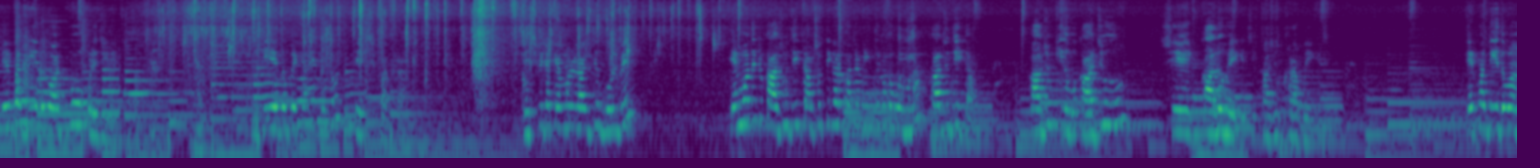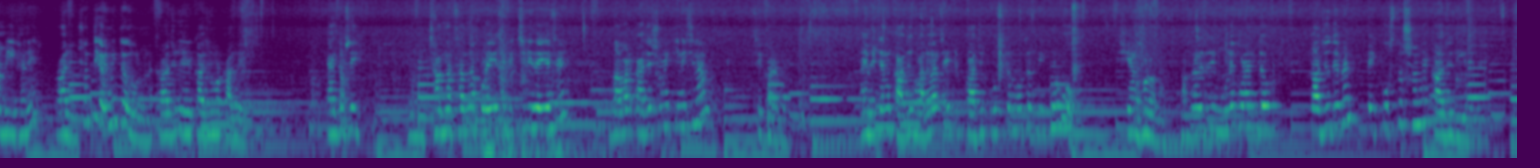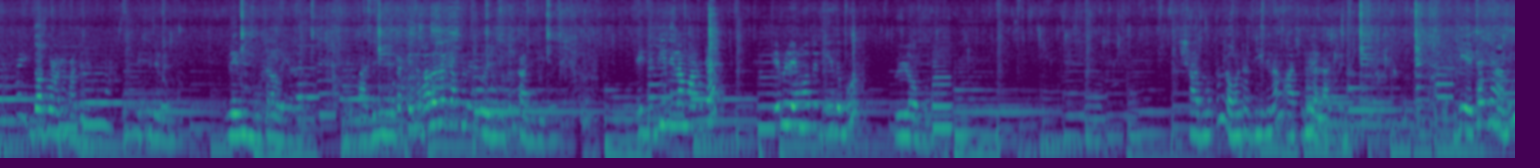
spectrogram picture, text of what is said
এরপর দিয়ে দেবো অল্প করে জিরে। দিয়ে দেবো এখানে দুটো তেজপাতা। রেসিপিটা কেমন লাগছে বলবেন? এর মধ্যে একটু কাজু দিতাম সত্যিকার কথা মিথ্যে কথা বলব না। কাজু দিতাম। কাজু কি দেবো? কাজু, সে কালো হয়ে গেছে, কাজু খারাপ হয়ে গেছে। এরপর দিয়ে দেবো আমি এখানে আলু। সত্যিকার মিথ্যে বলব না। কাজু কাজু আমার কালো হয়ে গেছে। একদম সেই ছাদনা ছাদনা পড়ে গেছে, বিচ্ছিরি হয়ে গেছে। বাবার কাজের সময় কিনেছিলাম, সে খারাপ। আমি ভেবেছিলাম কাজু ভালো আছে, একটু কাজু পোস্তর মতো দিয়ে করব। আর হলো না। আপনারা যদি মনে করেন তো কাজু দেবেন, এই পোস্তর সঙ্গে কাজু দিয়ে দেবেন। এই দশ বারোটা কাজু দেবেন, বেশি দেবেন না। গ্রেভি মোটা হয়ে যাবে আর যদি মোটা খেতে ভালো লাগে, আপনাদের প্রয়োজন মতন কাজু দিয়ে দেবেন। এই যে দিয়ে দিলাম আলুটা, এবার এর মধ্যে দিয়ে দেবো লবণ। স্বাদ মতন লবণটা দিয়ে দিলাম আশা করি আর লাগবে না। দিয়ে এটাকে আমি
